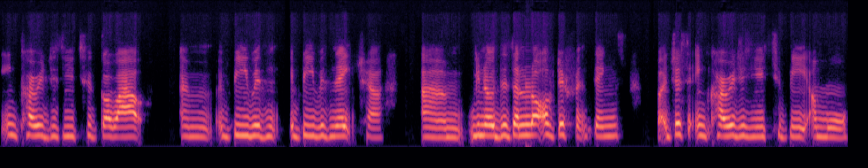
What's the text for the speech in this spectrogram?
encourages you to go out and be with be with nature. Um, you know, there's a lot of different things, but just encourages you to be a more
